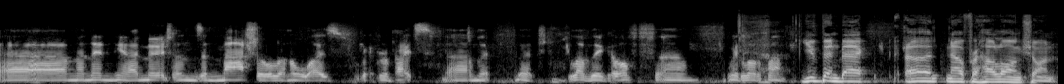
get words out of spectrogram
um, and then you know Mehrtens and Marshall and all those rebates um, that that love their golf. Um, we had a lot of fun. You've been back uh, now for how long, Sean?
